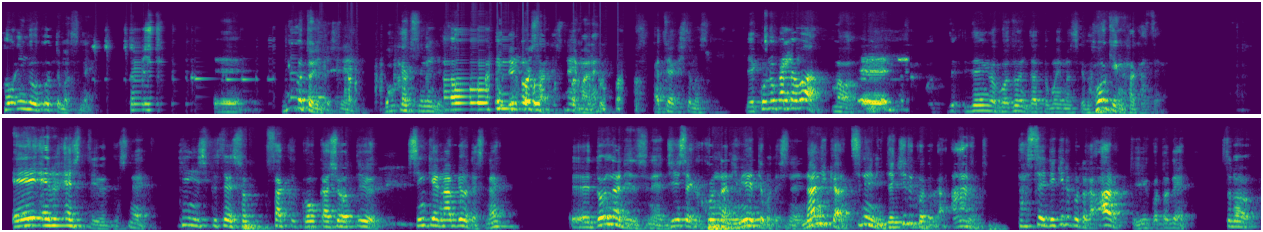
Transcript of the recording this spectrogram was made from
法輪が起こってますね。えー、見事にですね、合格するんです。弁護士さんですね、今ね、活躍してます。で、この方は、まあ、全員がご存知だと思いますけど、ホーキング博士。ALS というですね、筋萎縮性側索硬化症という神経難病ですね。どんなにですね、人生が困難に見えてもですね、何か常にできることがある、達成できることがあるということで、その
